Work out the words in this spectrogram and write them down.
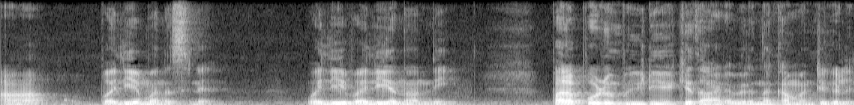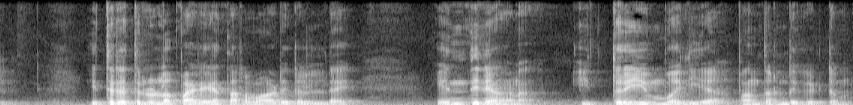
ആ വലിയ മനസ്സിന് വലിയ വലിയ നന്ദി. പലപ്പോഴും വീഡിയോയ്ക്ക് താഴെ വരുന്ന കമന്റുകളിൽ ഇത്തരത്തിലുള്ള പഴയ തറവാടുകളുടെ എന്തിനാണ് ഇത്രയും വലിയ പന്ത്രണ്ട് കെട്ടും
